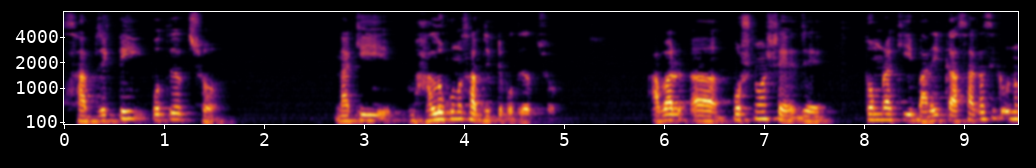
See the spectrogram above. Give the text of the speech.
সাবজেক্টেই পড়তে যাচ্ছ? নাকি ভালো কোনো সাবজেক্টে পড়তে যাচ্ছ? আবার প্রশ্ন আসে যে তোমরা কি বাড়ির কাছাকাছি কোনো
